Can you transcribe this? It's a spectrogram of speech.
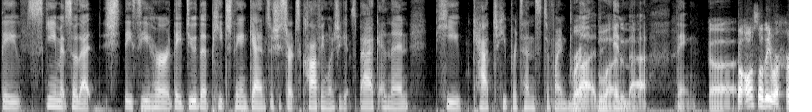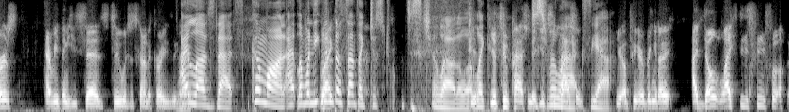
they scheme it so that sh- they see her. They do the peach thing again, so she starts coughing when she gets back, and then he catch he pretends to find Right, blood, blood in in the the- thing. uh But also they rehearsed everything he says too, which is kind of crazy. I loved that. Come on, I, when he, when Like- the son's like, just just chill out a little, You're, like you're too passionate. just you're too relax. passionate. Yeah. You're up here bringing it. I don't like these people.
